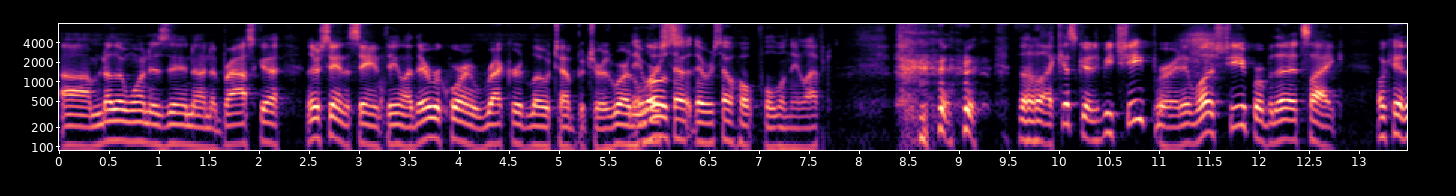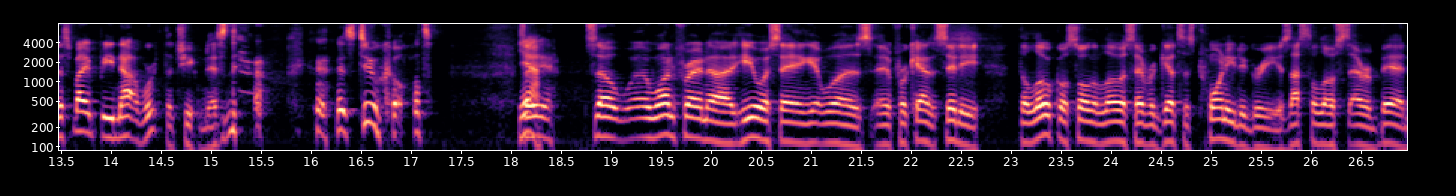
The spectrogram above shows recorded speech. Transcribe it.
Um, another one is in uh, Nebraska. They're saying the same thing. Like they're recording record low temperatures, where the They were lowest so they were so hopeful when they left. they're like it's going to be cheaper, and it was cheaper. But then it's like, okay, this might be not worth the cheapness. it's too cold. So, Yeah. yeah. So uh, one friend, uh, he was saying it was uh, for Kansas City. The local sold the lowest ever gets is 20 degrees. That's the lowest ever been.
